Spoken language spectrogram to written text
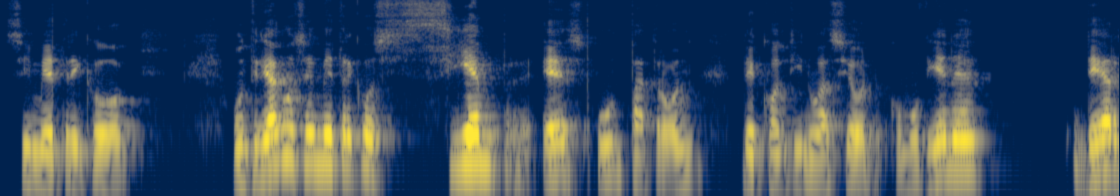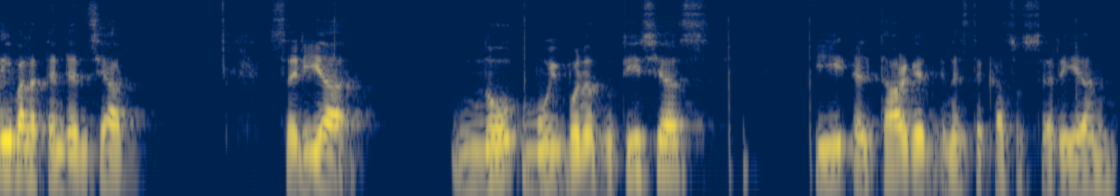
simétrico. Un triángulo simétrico siempre es un patrón de continuación. Como viene de arriba la tendencia, sería no muy buenas noticias y el target en este caso serían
